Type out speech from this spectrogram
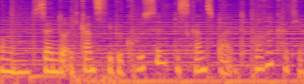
und sende euch ganz liebe Grüße. Bis ganz bald. Eure Katja.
